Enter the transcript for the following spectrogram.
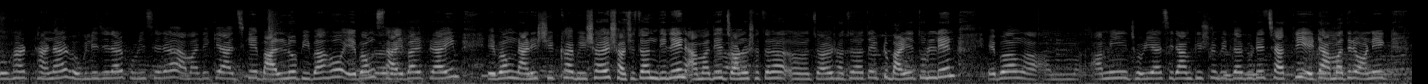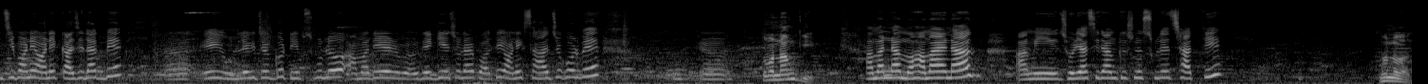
গোঘাট থানার হুগলি জেলার পুলিশেরা আমাদেরকে আজকে বাল্য বিবাহ এবং সাইবার ক্রাইম এবং নারী শিক্ষা বিষয়ে সচেতন দিলেন। আমাদের জনসচেতন জনসচেতনতা একটু বাড়িয়ে তুললেন এবং আমি ঝরিয়া শ্রীরামকৃষ্ণ বিদ্যাপীঠের ছাত্রী। এটা আমাদের অনেক জীবনে অনেক কাজে লাগবে। এই উল্লেখযোগ্য টিপসগুলো আমাদের এগিয়ে চলার পথে অনেক সাহায্য করবে। তোমার নাম কি? আমার নাম মহামায়া নাগ। আমি ঝরিয়া শ্রীরামকৃষ্ণ স্কুলের ছাত্রী। ধন্যবাদ।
